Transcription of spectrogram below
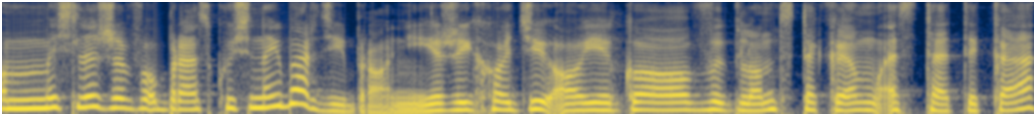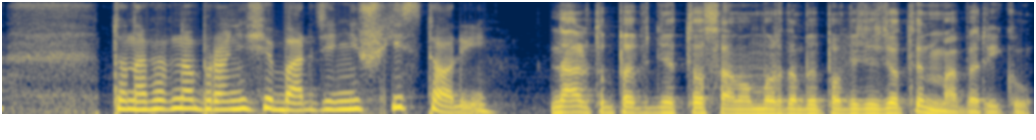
myślę, że w obrazku się najbardziej broni. Jeżeli chodzi o jego wygląd, taką estetykę, to na pewno broni się bardziej niż historii. No ale to pewnie to samo można by powiedzieć o tym Mavericku.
